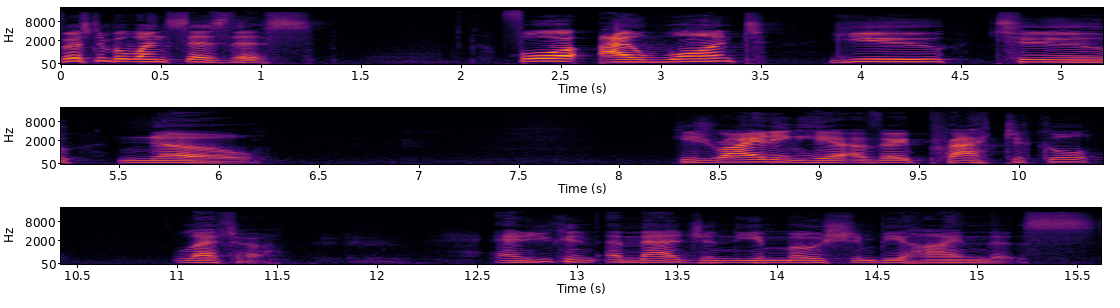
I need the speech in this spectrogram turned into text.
Verse number 1 says this For I want you to know. He's writing here a very practical letter. And you can imagine the emotion behind this.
